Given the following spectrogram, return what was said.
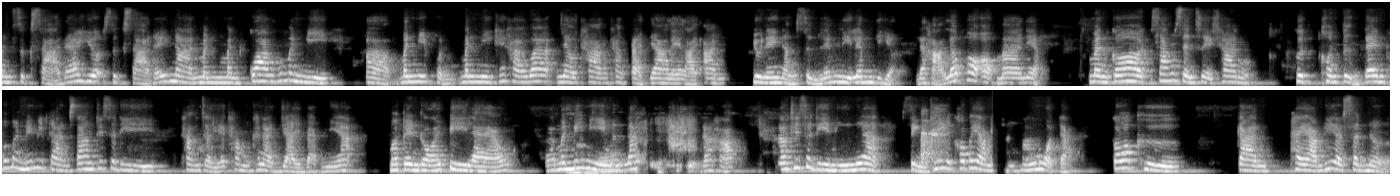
มันศึกษาได้เยอะศึกษาได้นานมันมันกว้างเพราะมันมีอ่ามันมีผลมันมีคล้ายๆว่าแนวทางทางปรัชญาหลาย ๆ อัน อยู่ในหนังสือเล่มนี้เล่มเดียวนะคะ แล้วพอออกมาเนี่ยมันก็สร้างเซนเซชันคือคนตื่นเต้น เพราะมันไม่มีการสร้างทฤษฎีทางจริยธรรมขนาดใหญ่แบบนี้มาเป็นร้อยปีแล้ว แล้วมันไม่มีมันน่าเสนใจนะคะ แล้วทฤษฎีนี้เนี่ยสิ่งที่เขาพยายามทำทั้งหมดอะก็คือการพยายามที่จะเสนอ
